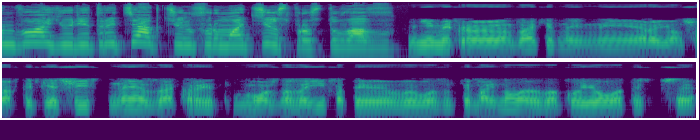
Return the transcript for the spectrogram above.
МВА Юрій Третяк цю інформацію спростував. Ні мікрорайон Західний, ні район шахти 5-6 не закрит. Можна заїхати, вивозити майно, евакуйовуватись, все.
